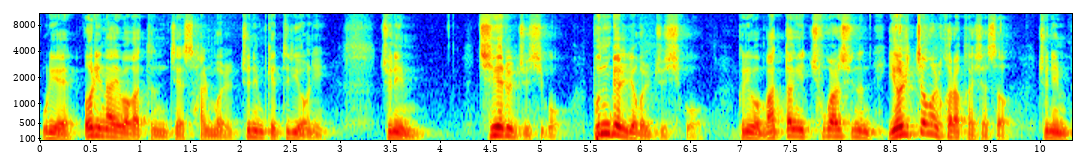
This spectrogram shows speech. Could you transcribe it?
우리의 어린아이와 같은 제 삶을 주님께 드리오니 주님 지혜를 주시고 분별력을 주시고 그리고 마땅히 추구할 수 있는 열정을 허락하셔서 주님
